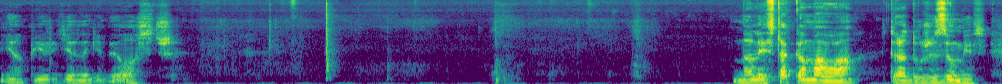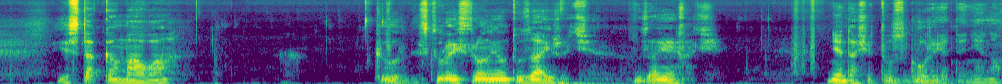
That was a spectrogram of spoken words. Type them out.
Ja pierdzielę, nie wyostrzę. No ale jest taka mała, która duży zoom jest. Jest taka mała. Kurde, z której strony ją tu zajrzeć? Zajechać. Nie da się tu z góry jedynie, no.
